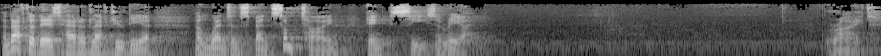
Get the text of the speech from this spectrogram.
And after this, Herod left Judea and went and spent some time in Caesarea. Right.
